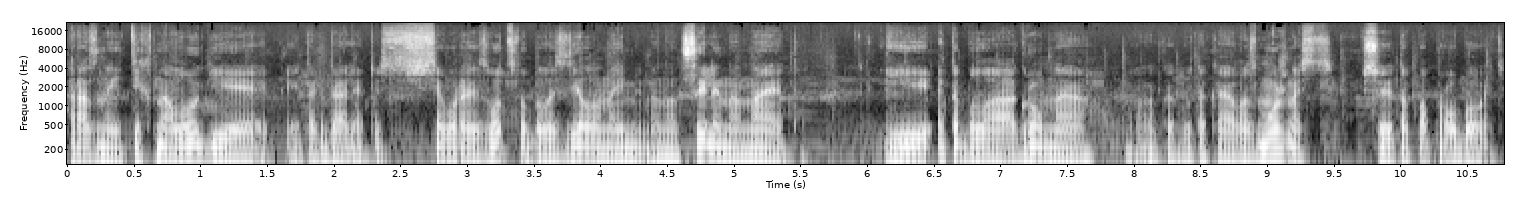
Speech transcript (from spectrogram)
разные технологии и так далее. То есть все производство было сделано именно нацелено на это. И это была огромная э, как бы такая возможность все это попробовать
